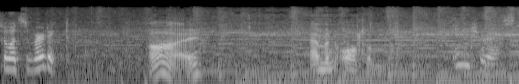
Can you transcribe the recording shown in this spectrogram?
So what's the verdict? I am an autumn. Interesting.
